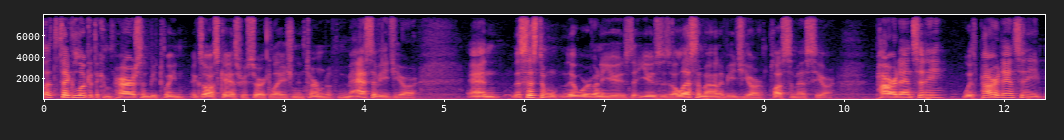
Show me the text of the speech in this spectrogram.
let's take a look at the comparison between exhaust gas recirculation in terms of massive EGR and the system that we're going to use that uses a less amount of EGR plus some SCR. Power density, with power density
